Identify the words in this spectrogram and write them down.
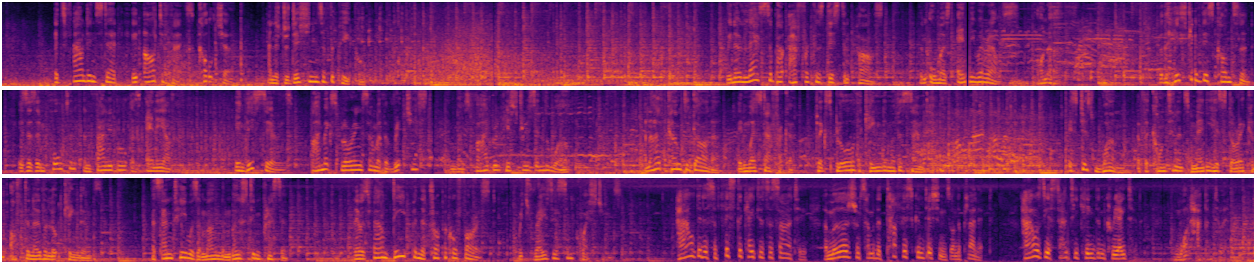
It's found instead in artifacts, culture, and the traditions of the people. We know less about Africa's distant past than almost anywhere else on Earth. But the history of this continent is as important and valuable as any other. In this series, I'm exploring some of the richest and most vibrant histories in the world. And I've come to Ghana in West Africa to explore the kingdom of Asante. It's just one of the continent's many historic and often overlooked kingdoms. Asante was among the most impressive. It was found deep in the tropical forest, which raises some questions. How did a sophisticated society emerge from some of the toughest conditions on the planet? How was the Asante kingdom created? And what happened to it?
